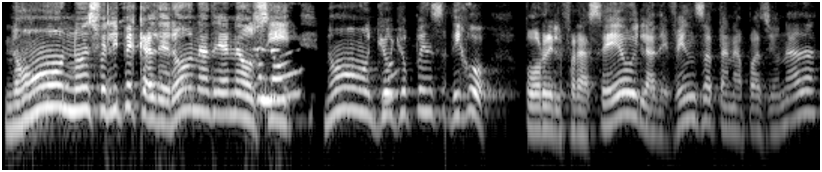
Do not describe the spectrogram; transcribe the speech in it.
no, no es Felipe Calderón, Adriana, o sí. No, yo, yo pensé, digo, por el fraseo y la defensa tan apasionada,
